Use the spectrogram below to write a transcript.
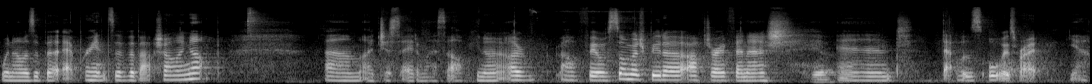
when I was a bit apprehensive about showing up. Um, I'd just say to myself, you know, I, I'll feel so much better after I finish. Yeah. And that was always right. Yeah.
